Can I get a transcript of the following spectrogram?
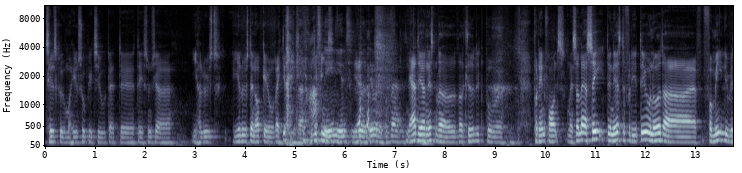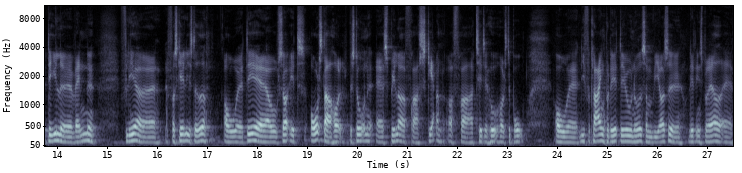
tilskrive mig helt subjektivt, at øh, det synes jeg i har løst. I har løst den opgave rigtig, rigtig, rigtig fint. Enig indtil. Ja. Det var det forfærdeligt. Ja, det har næsten været, været kedeligt på, øh, på den front. Men så lad os se det næste, fordi det er jo noget, der formentlig vil dele vandene flere øh, forskellige steder. Og øh, det er jo så et All-Star-hold bestående af spillere fra Skjern og fra TTH Holstebro. Og lige forklaringen på det, det er jo noget, som vi også lidt inspireret af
